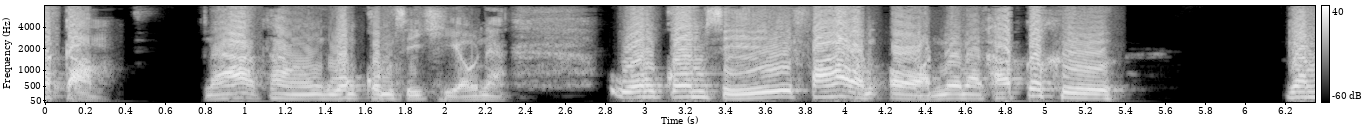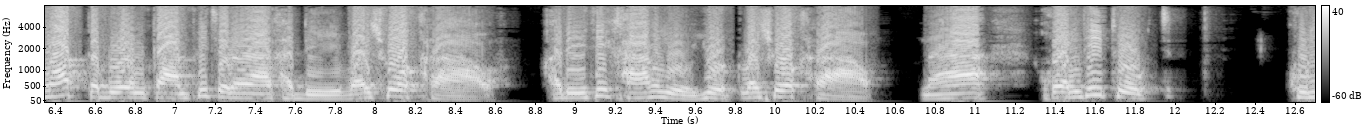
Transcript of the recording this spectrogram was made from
ษกรรมนะฮะทางวงกลมสีเขียวเนี่ยวงกลมสีฟ้าอ่อนๆเนี่ยนะครับ ก็คือระงับกระบวนการพิจารณาคดีไว้ชั่วคราว คดีที่ค้างอยู่หยุดไว้ชั่วคราวนะฮะคนที่ถูกคุม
